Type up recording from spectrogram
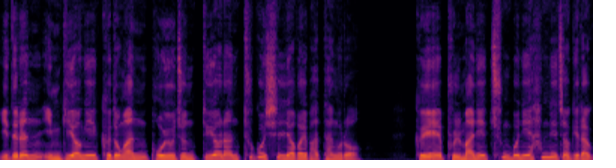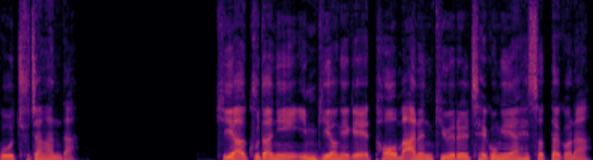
이들은 임기영이 그동안 보여준 뛰어난 투구 실력을 바탕으로 그의 불만이 충분히 합리적이라고 주장한다. 기아 구단이 임기영에게 더 많은 기회를 제공해야 했었다거나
